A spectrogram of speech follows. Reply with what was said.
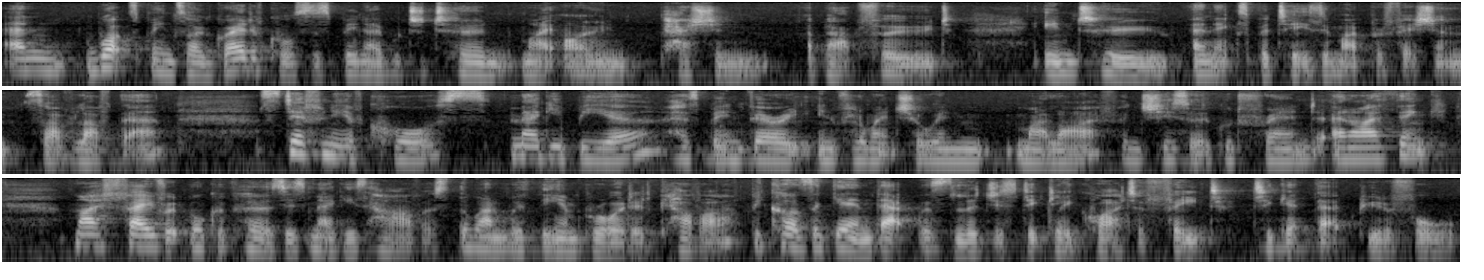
And what's been so great, of course, has been able to turn my own passion about food into an expertise in my profession. So I've loved that. Stephanie, of course, Maggie Beer has been very influential in my life, and she's a good friend. And I think my favourite book of hers is Maggie's Harvest, the one with the embroidered cover, because again, that was logistically quite a feat to get that beautiful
